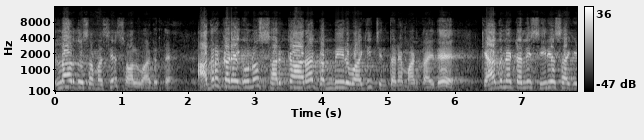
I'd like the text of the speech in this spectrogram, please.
ಎಲ್ಲಾರ್ದು ಸಮಸ್ಯೆ ಸಾಲ್ವ್ ಆಗುತ್ತೆ. ಅದ್ರ ಕಡೆಗೂ ಸರ್ಕಾರ ಗಂಭೀರವಾಗಿ ಚಿಂತನೆ ಮಾಡ್ತಾ ಇದೆ. ಕ್ಯಾಬಿನೆಟ್ ಅಲ್ಲಿ ಸೀರಿಯಸ್ ಆಗಿ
